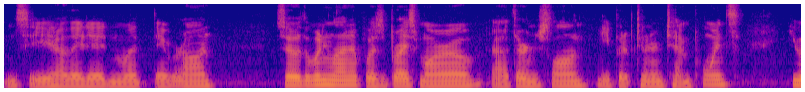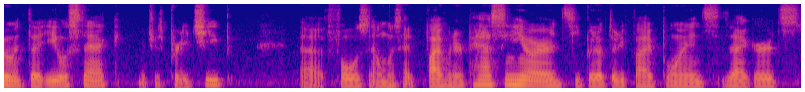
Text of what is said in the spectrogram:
and see how they did and what they were on. So the winning lineup was Bryce Morrow, uh, third and long. He put up 210 points. He went with the Eagle stack, which was pretty cheap. Uh, Foles almost had 500 passing yards. He put up 35 points. Zach Ertz,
